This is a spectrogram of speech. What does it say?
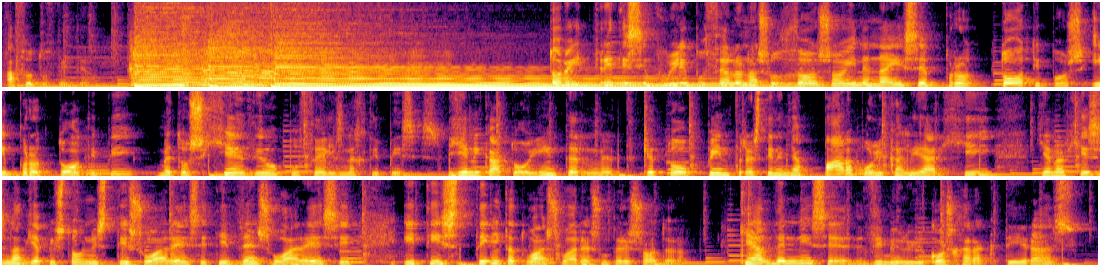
αυτού του βίντεο. Τώρα η τρίτη συμβουλή που θέλω να σου δώσω είναι να είσαι πρωτότυπος ή πρωτότυπη με το σχέδιο που θέλεις να χτυπήσεις. Γενικά το ίντερνετ και το Pinterest είναι μια πάρα πολύ καλή αρχή για να αρχίσεις να διαπιστώνεις τι σου αρέσει, τι δεν σου αρέσει ή τι στυλ τατουά σου αρέσουν περισσότερο. Και αν δεν είσαι δημιουργικός χαρακτήρας,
